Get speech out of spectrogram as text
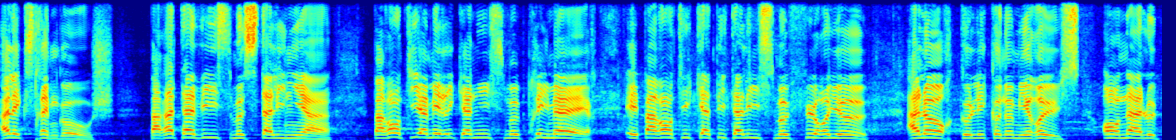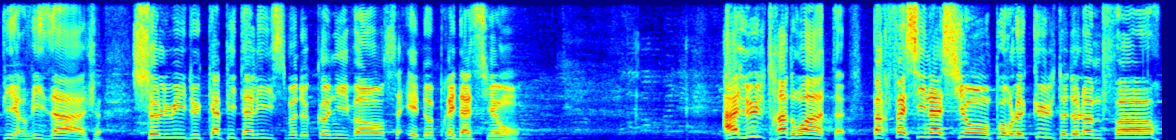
À l'extrême gauche, par atavisme stalinien, par anti-américanisme primaire et par anticapitalisme furieux, alors que l'économie russe en a le pire visage, celui du capitalisme de connivence et de prédation. À l'ultra-droite, par fascination pour le culte de l'homme fort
